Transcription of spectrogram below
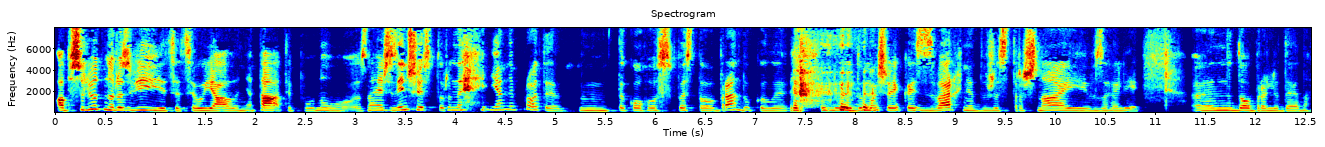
абсолютно розвіюється це уявлення. Та, типу, ну знаєш, з іншої сторони, я не проти такого особистого бренду, коли люди думають, що якась зверхня дуже страшна і взагалі е, недобра людина.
